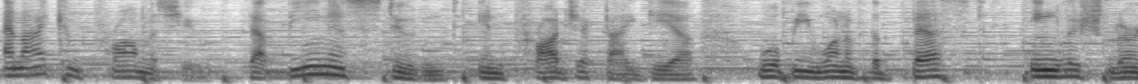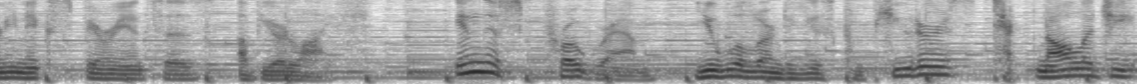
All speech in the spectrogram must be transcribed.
and I can promise you that being a student in Project IDEA will be one of the best English learning experiences of your life. In this program, you will learn to use computers, technology,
